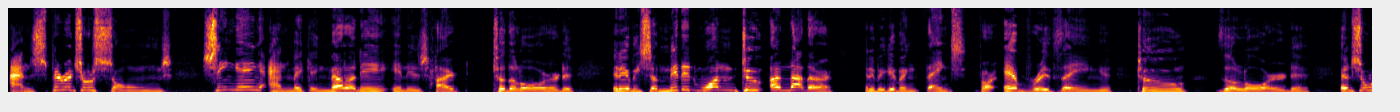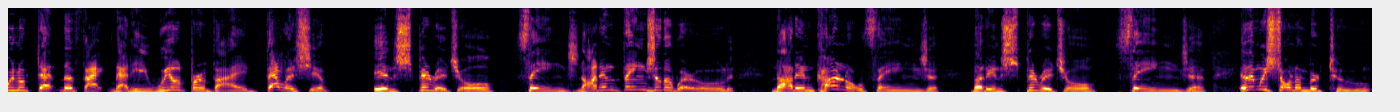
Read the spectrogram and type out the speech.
and spiritual songs, singing and making melody in his heart to the Lord. And he'll be submitted one to another, and he'll be giving thanks for everything to the Lord. And so we looked at the fact that he will provide fellowship in spiritual things, not in things of the world, not in carnal things, but in spiritual things. And then we saw number two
